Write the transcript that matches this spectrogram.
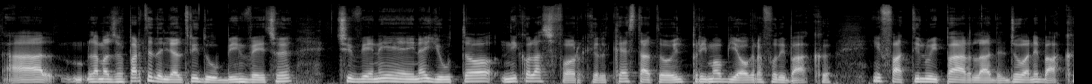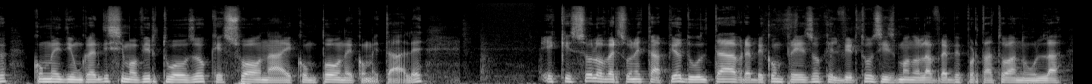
Uh, la maggior parte degli altri dubbi invece ci viene in aiuto Nicolas Forkel che è stato il primo biografo di Bach. Infatti lui parla del giovane Bach come di un grandissimo virtuoso che suona e compone come tale e che solo verso un'età più adulta avrebbe compreso che il virtuosismo non l'avrebbe portato a nulla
